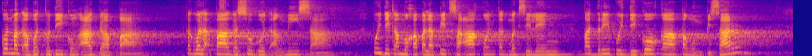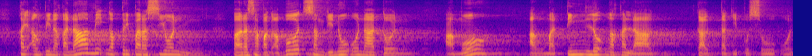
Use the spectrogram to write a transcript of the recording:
Kung mag-abot ko di kung aga pa, kag wala pa gasugod ang misa, pwede ka mo kapalapit sa akon kag magsiling, Padre, pwede ko ka pangumpisar? Kay ang pinakanami nga preparasyon para sa pag-abot sang Ginoo naton, amo ang matinlo nga kalag kag tagipusoon.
